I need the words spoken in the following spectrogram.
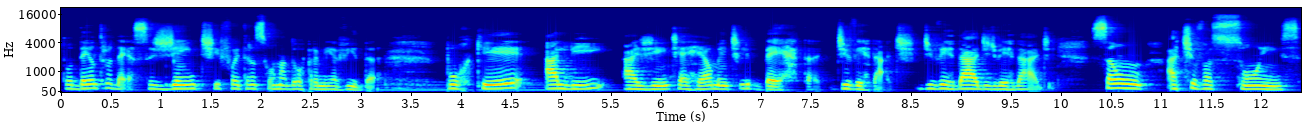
tô dentro dessa. Gente, foi transformador para minha vida. Porque ali a gente é realmente liberta, de verdade, de verdade, de verdade. São ativações,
